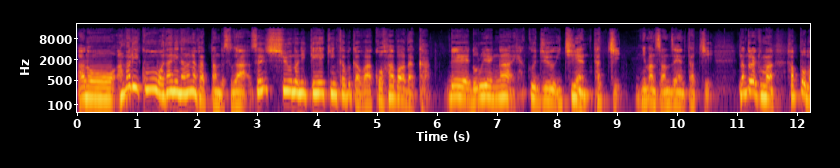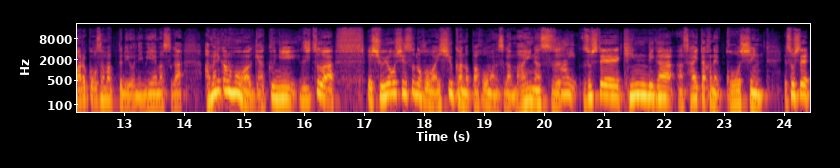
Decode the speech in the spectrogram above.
あの、あまりこう話題にならなかったんですが、先週の日経平均株価は小幅高。で、ドル円が111円タッチ。2万3000円タッチ。なんとなくまあ、八方丸く収まってるように見えますが、アメリカの方は逆に、実は、主要指数の方は1週間のパフォーマンスがマイナス。はい、そして、金利が最高値更新。そして、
